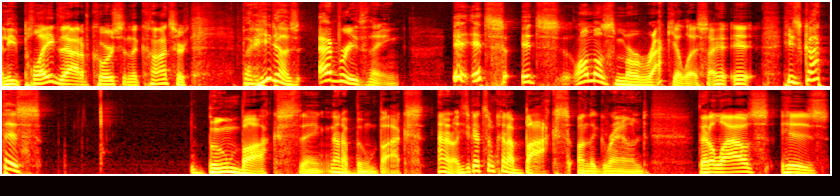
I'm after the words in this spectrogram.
And he played that, of course, in the concert. But he does everything. It, it's it's almost miraculous. I, it, he's got this boombox thing, not a boombox. I don't know. He's got some kind of box on the ground that allows his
